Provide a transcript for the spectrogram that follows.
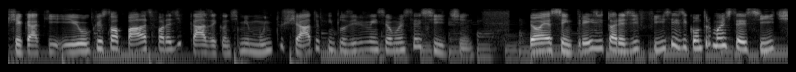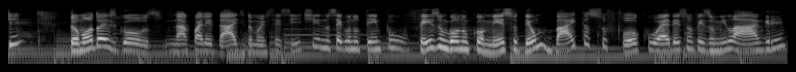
checar aqui. E o Crystal Palace fora de casa, que é um time muito chato, que inclusive venceu o Manchester City. Então é assim, três vitórias difíceis. E contra o Manchester City, tomou dois gols na qualidade do Manchester City. No segundo tempo, fez um gol no começo, deu um baita sufoco. O Ederson fez um milagre.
